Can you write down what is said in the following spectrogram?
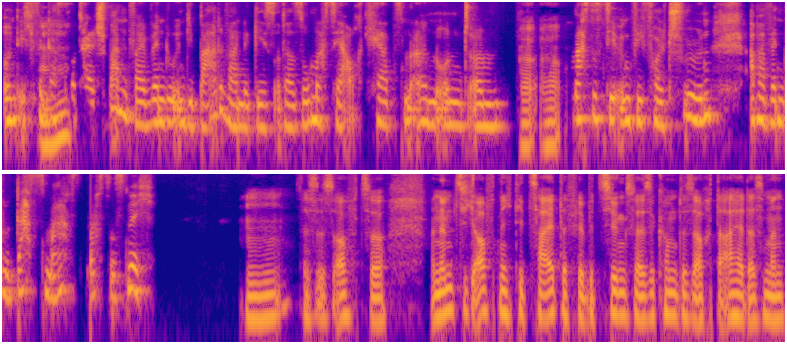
Und ich finde mhm. das total spannend, weil wenn du in die Badewanne gehst oder so, machst du ja auch Kerzen an und ähm, ja, ja. machst es dir irgendwie voll schön. Aber wenn du das machst, machst du es nicht. Mhm, das ist oft so. Man nimmt sich oft nicht die Zeit dafür, beziehungsweise kommt es auch daher, dass man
